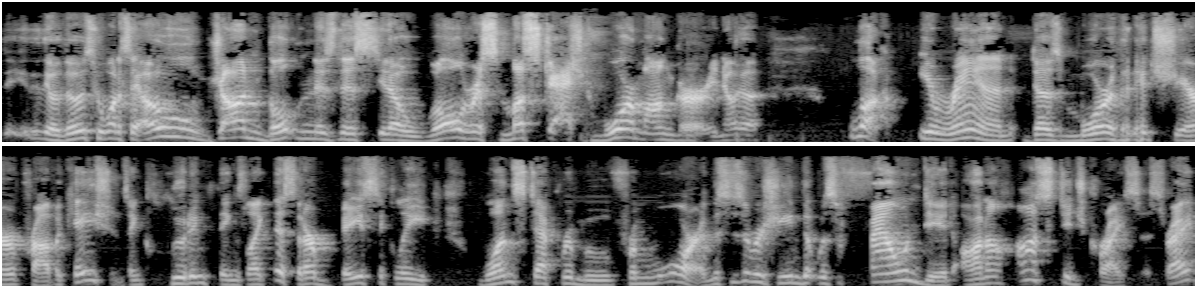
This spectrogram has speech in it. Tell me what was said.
you know those who want to say, "Oh, John Bolton is this you know walrus mustached warmonger," you know. Look, Iran does more than its share of provocations, including things like this that are basically one step removed from war. And this is a regime that was founded on a hostage crisis, right?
